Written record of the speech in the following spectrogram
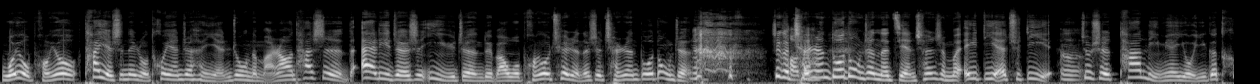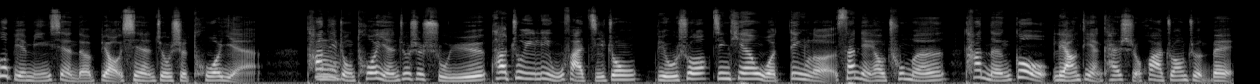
我有朋友，他也是那种拖延症很严重的嘛，然后他是艾丽这是抑郁症，对吧？我朋友确诊的是成人多动症。这个成人多动症呢，简称什么 ADHD，嗯就是它里面有一个特别明显的表现，就是拖延。他那种拖延就是属于他注意力无法集中，比如说今天我定了三点要出门，他能够两点开始化妆准备，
